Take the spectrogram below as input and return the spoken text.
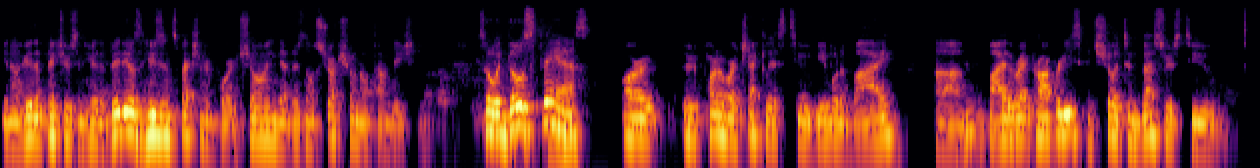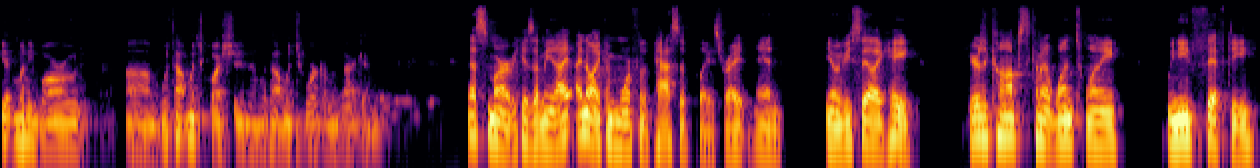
You know, here are the pictures and here are the videos, and here's an inspection report showing that there's no structural, no foundation. So with those things yeah. are part of our checklist to be able to buy um, buy the right properties and show it to investors to get money borrowed um, without much question and without much work on the back end. That's smart because I mean, I, I know I come more from the passive place, right? And, you know, if you say like, hey, here's a comps coming at 120, we need 50.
